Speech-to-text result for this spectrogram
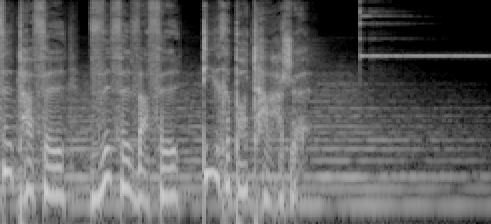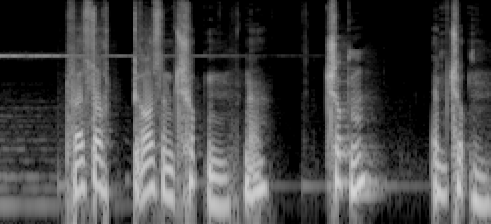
Piffelpaffel, Wiffelwaffel, die Reportage. Du warst doch draußen im Schuppen, ne? Chuppen? Im Schuppen.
